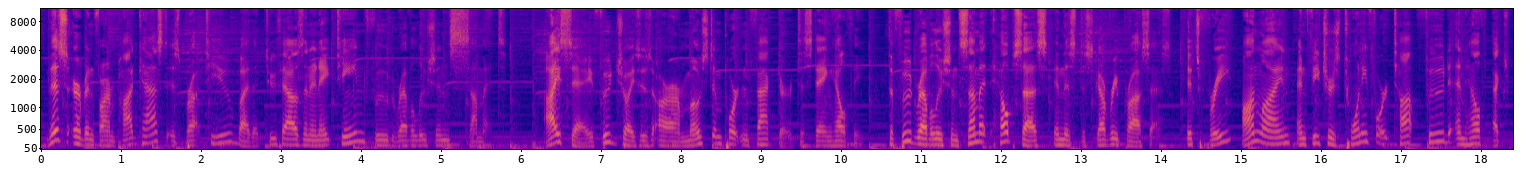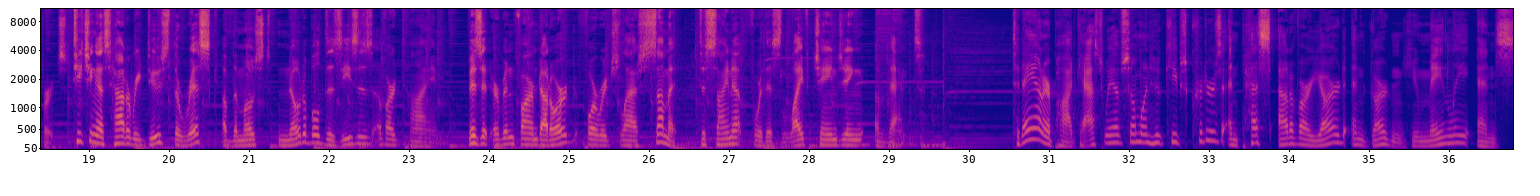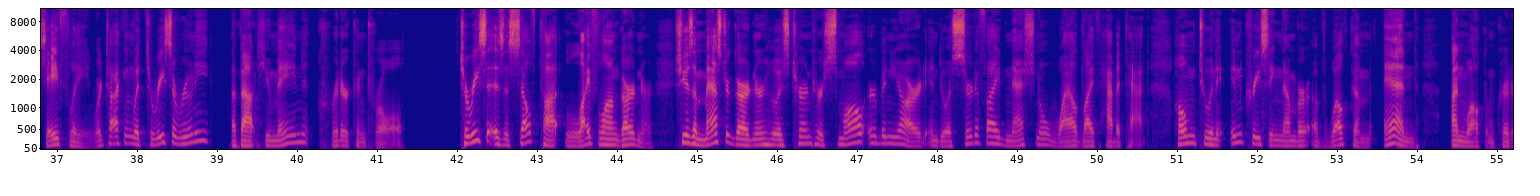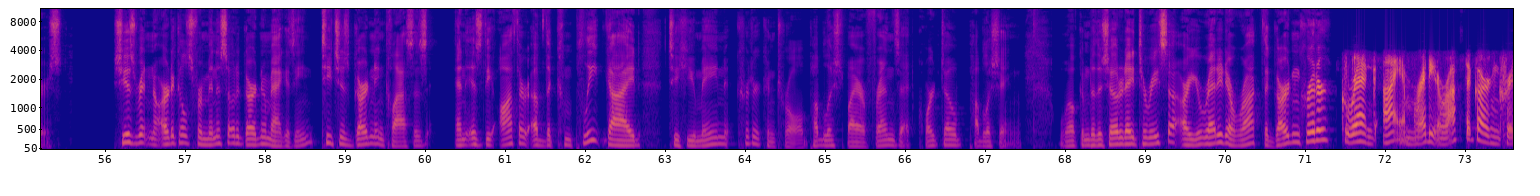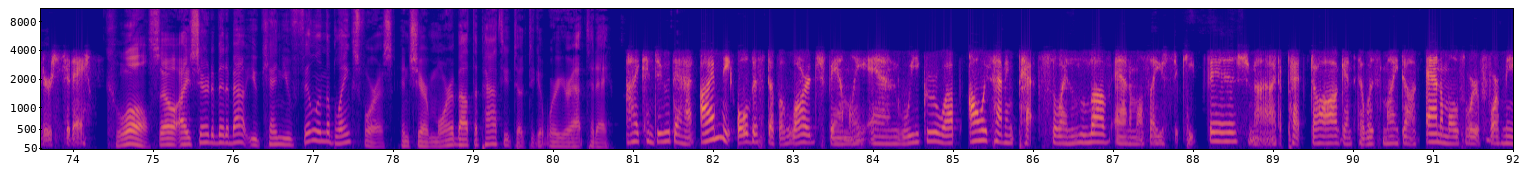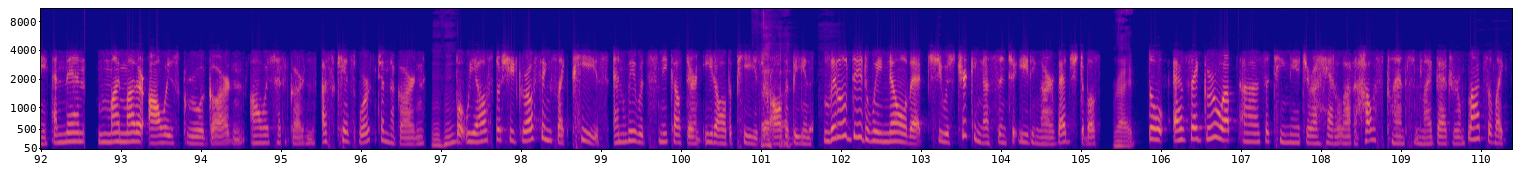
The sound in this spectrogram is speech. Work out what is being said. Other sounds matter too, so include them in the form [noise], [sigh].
This Urban Farm podcast is brought to you by the 2018 Food Revolution Summit. I say food choices are our most important factor to staying healthy. The Food Revolution Summit helps us in this discovery process. It's free, online, and features 24 top food and health experts teaching us how to reduce the risk of the most notable diseases of our time. Visit urbanfarm.org forward slash summit to sign up for this life changing event. Today on our podcast, we have someone who keeps critters and pests out of our yard and garden humanely and safely. We're talking with Theresa Rooney about humane critter control. Theresa is a self taught lifelong gardener. She is a master gardener who has turned her small urban yard into a certified national wildlife habitat, home to an increasing number of welcome and unwelcome critters. She has written articles for Minnesota Gardener Magazine, teaches gardening classes, and is the author of The Complete Guide to Humane Critter Control, published by our friends at Quarto Publishing. Welcome to the show today, Theresa. Are you ready to rock the garden critter? Greg, I am ready to rock the garden critters today. Cool. So I shared a bit about you. Can you fill in the blanks for us and share more about the path you took to get where you're at today? I can do that. I'm the oldest of a large family, and we grew up always having pets. So I love animals. I used to keep fish, and I had a pet dog, and that was my dog. Animals were for me. And then my mother always grew a garden, always had a garden. Us kids worked in the garden, mm-hmm. but we also, she'd grow things like peas, and we would sneak out there and eat all the peas or all the [laughs] beans. Little did we know that she was tricking us into eating our vegetables. Right. So as I grew up uh, as a teenager, I had a lot of house plants in my bedroom, lots of like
